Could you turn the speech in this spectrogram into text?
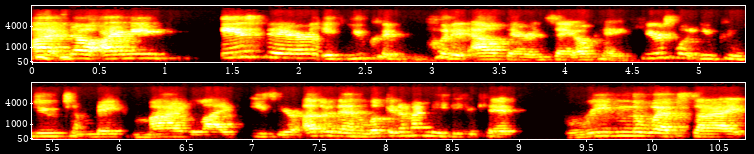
I no, I mean, is there, if you could put it out there and say, okay, here's what you can do to make my life easier, other than looking at my media kit, reading the website,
